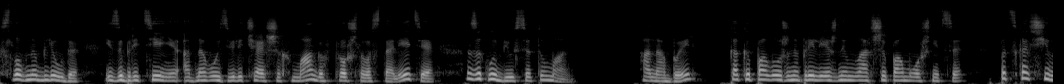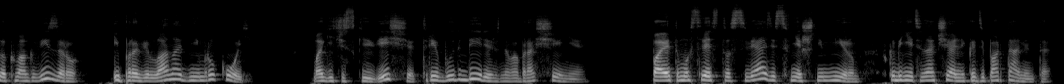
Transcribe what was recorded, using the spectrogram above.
словно блюда, изобретения одного из величайших магов прошлого столетия заклубился туман. Аннабель, как и положено прилежной младшей помощнице, подскочила к магвизору и провела над ним рукой. Магические вещи требуют бережного обращения. Поэтому средства связи с внешним миром в кабинете начальника департамента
